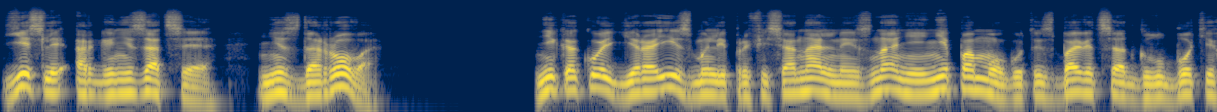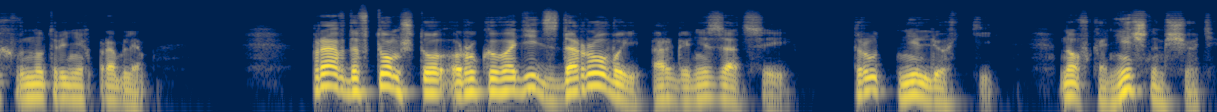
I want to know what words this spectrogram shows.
Если организация – нездорова, никакой героизм или профессиональные знания не помогут избавиться от глубоких внутренних проблем. Правда в том, что руководить здоровой организацией труд нелегкий, но в конечном счете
